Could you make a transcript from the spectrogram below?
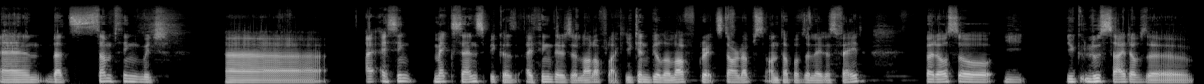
and that's something which uh, I, I, think makes sense because I think there's a lot of like you can build a lot of great startups on top of the latest fade, but also you you lose sight of the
